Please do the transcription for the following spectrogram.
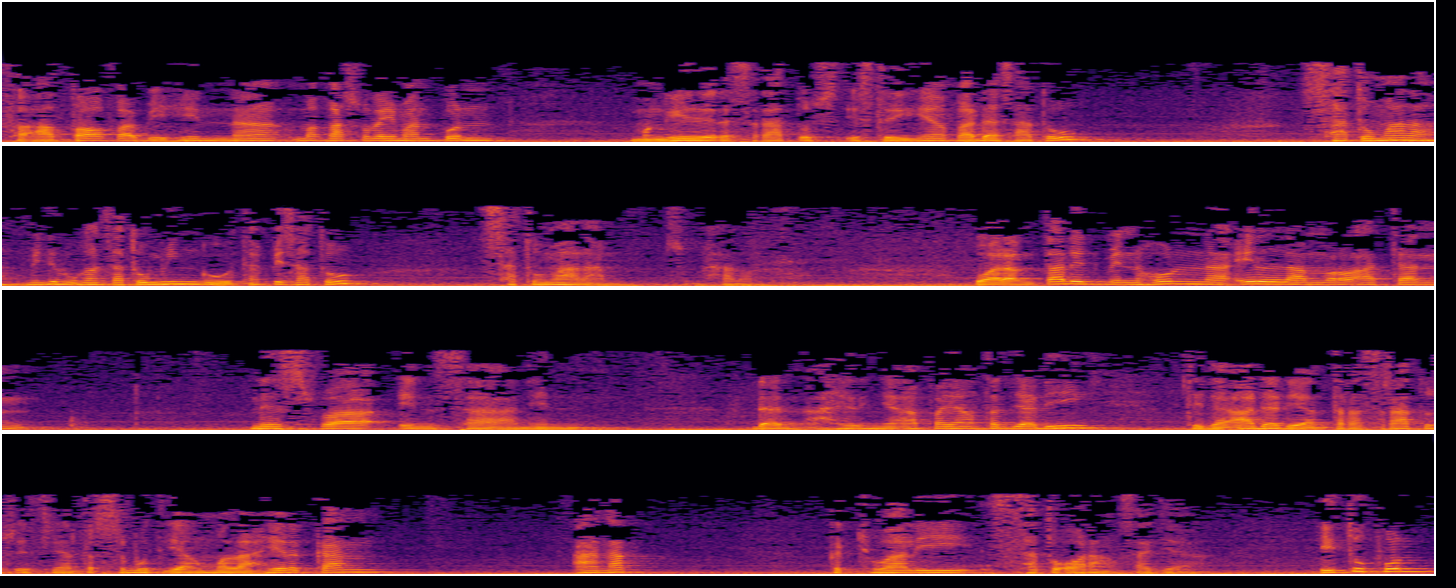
Fa'atafa bihinna, maka Sulaiman pun menggilir seratus istrinya pada satu satu malam. Ini bukan satu minggu, tapi satu satu malam. Subhanallah. Walam tadid minhunna illa mra'atan nisfa insanin. Dan akhirnya apa yang terjadi? Tidak ada di antara seratus istrinya tersebut yang melahirkan anak kecuali satu orang saja. Itu pun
